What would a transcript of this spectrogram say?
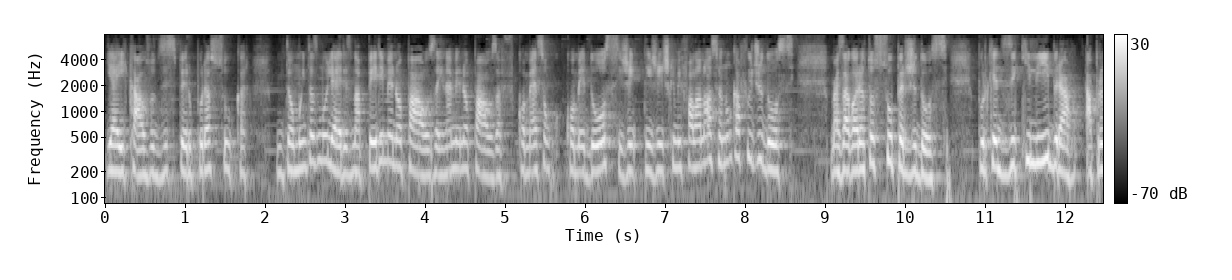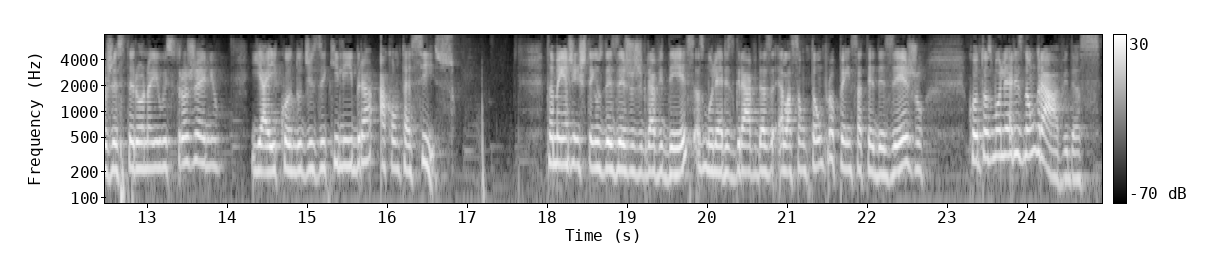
e aí causa o desespero por açúcar. Então, muitas mulheres na perimenopausa e na menopausa começam a comer doce. Tem gente que me fala: Nossa, eu nunca fui de doce, mas agora eu tô super de doce, porque desequilibra a progesterona e o estrogênio. E aí, quando desequilibra, acontece isso. Também a gente tem os desejos de gravidez. As mulheres grávidas, elas são tão propensas a ter desejo quanto as mulheres não grávidas.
